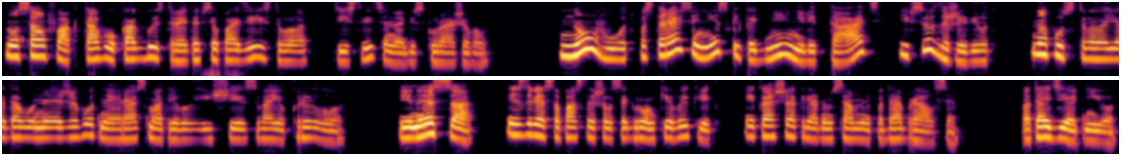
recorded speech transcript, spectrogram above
Но сам факт того, как быстро это все подействовало, действительно обескураживал. «Ну вот, постарайся несколько дней не летать, и все заживет», напутствовала я довольное животное, рассматривающее свое крыло. «Инесса!» Из леса послышался громкий выкрик, и кошак рядом со мной подобрался. «Отойди от нее!»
